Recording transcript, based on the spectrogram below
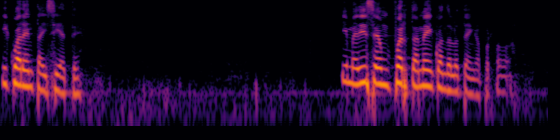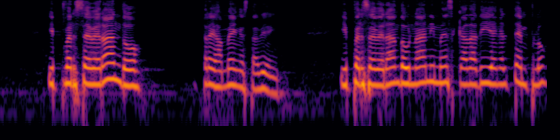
y 47. Y me dice un fuerte amén cuando lo tenga, por favor. Y perseverando, tres amén está bien. Y perseverando unánimes cada día en el templo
